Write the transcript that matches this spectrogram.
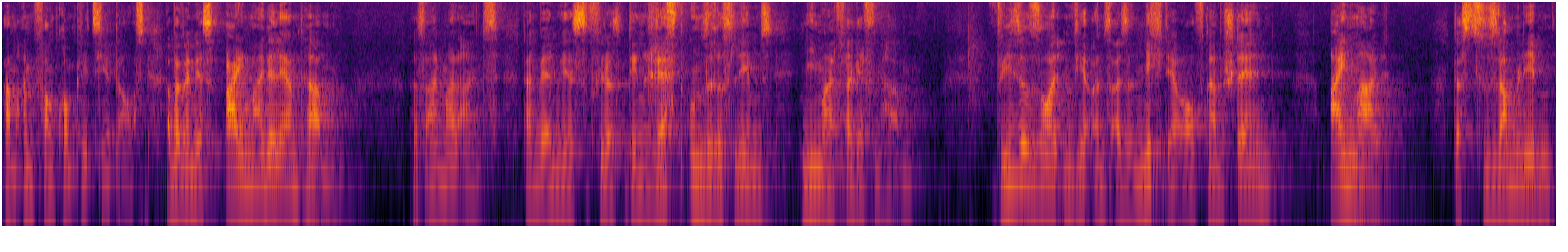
am Anfang kompliziert aus. Aber wenn wir es einmal gelernt haben, das einmal eins, dann werden wir es für den Rest unseres Lebens niemals vergessen haben. Wieso sollten wir uns also nicht der Aufgabe stellen, einmal das Zusammenleben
